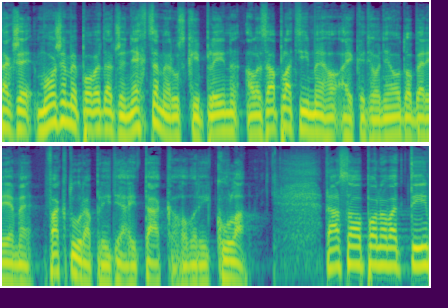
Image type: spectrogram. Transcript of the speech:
Takže môžeme povedať, že nechceme ruský plyn, ale zaplatíme ho, aj keď ho neodoberieme. Faktúra príde aj tak, hovorí Kula. Dá sa oponovať tým,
